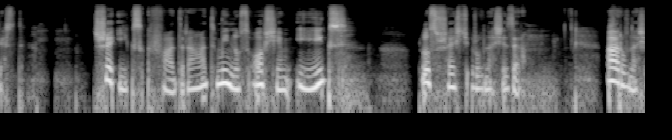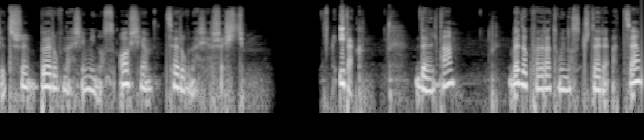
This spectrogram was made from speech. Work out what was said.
Jest. 3x kwadrat minus 8x plus 6 równa się 0. a równa się 3, b równa się minus 8, c równa się 6. I tak, delta. B do kwadratu minus 4ac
